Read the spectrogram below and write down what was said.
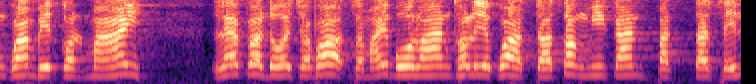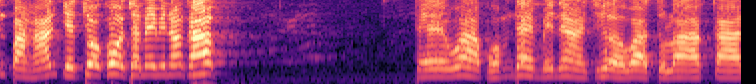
ำความผิดกฎหมาย แล้วก็โดยเฉพาะสมัยโบราณเขาเรียกว่าจะต้องมีการปตัดสินประหารเจ็ดชั่วโคตรใช่ไหมพี่น้องครับ แต่ว่าผมได้ไม่น่าเชื่อว่าตุลาการ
